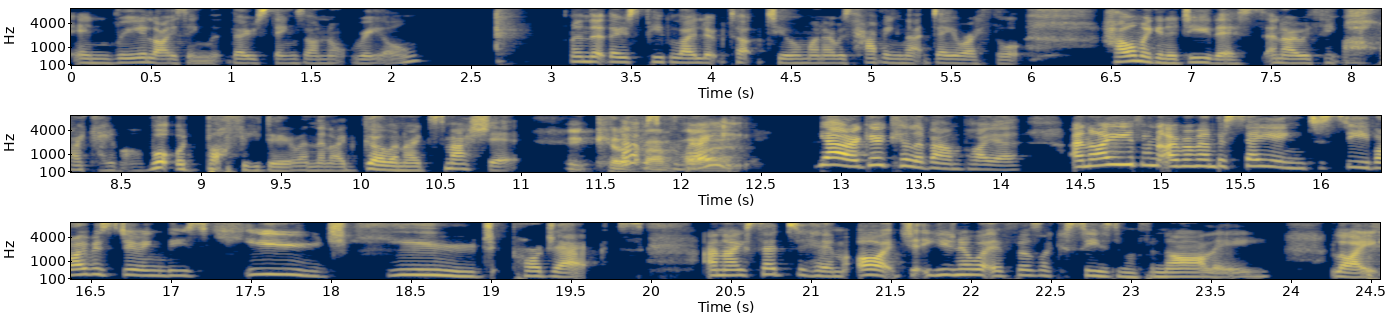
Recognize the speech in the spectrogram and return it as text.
in realizing that those things are not real. And that those people I looked up to, and when I was having that day where I thought, how am I going to do this? And I would think, oh, okay, well, what would Buffy do? And then I'd go and I'd smash it. You kill a that was vampire. great. Yeah, I go kill a vampire. And I even I remember saying to Steve, I was doing these huge, huge projects. And I said to him, Oh, you know what? It feels like a season finale. Like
